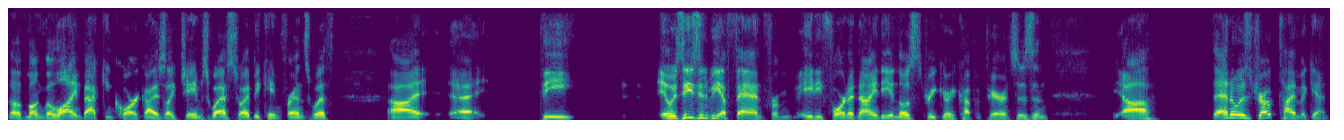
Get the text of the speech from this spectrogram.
among the linebacking core guys like James West, who I became friends with. Uh, uh, the it was easy to be a fan from 84 to 90 in those three Grey Cup appearances, and uh, then it was drought time again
